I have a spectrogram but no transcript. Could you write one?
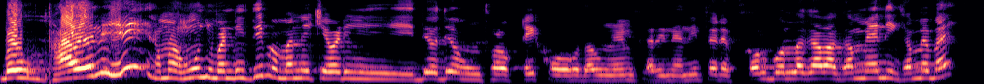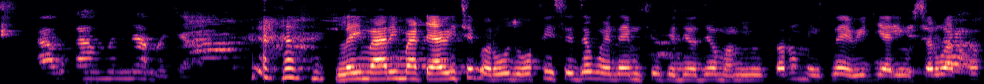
બહુ ભાવે નહીં. હમણાં હું જ મંડી હતી, પણ મને કેવડી દો દો હું થોડોક ટેકો દઉં એમ કરીને. નહીં તો ફોલ બોલ લગાવવા ગમે નહીં. ગમે ભાઈ? આવું કામ ના મજા લઈ મારી માટે આવી છે, પણ રોજ ઓફિસે જવું એટલે એમ થયું કે દો દો મમ્મી, હું કરું? મેં એટલે વિડિયાની શરૂઆત કરું.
